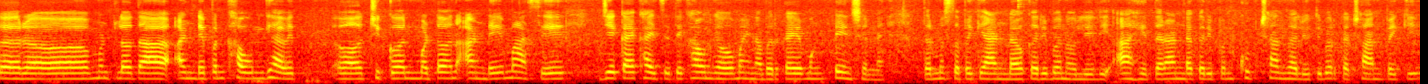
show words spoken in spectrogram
तर म्हटलं तर अंडे पण खाऊन घ्यावेत. चिकन मटन अंडे मासे जे काय खायचे ते खाऊन घ्यावं. महिनाभर काय मग टेन्शन नाही. तर मस्तपैकी अंडा करी बनवलेली आहे. तर अंडा करी पण खूप छान झाली होती बरं का. छानपैकी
